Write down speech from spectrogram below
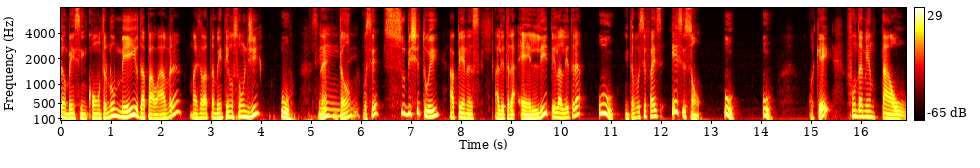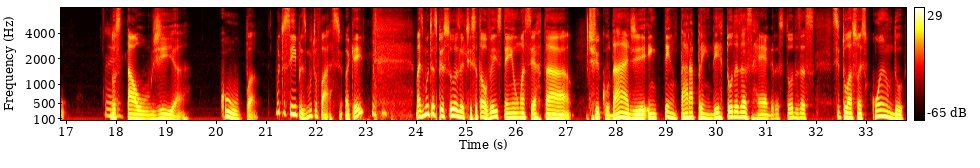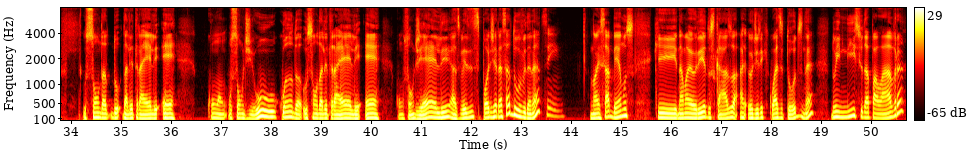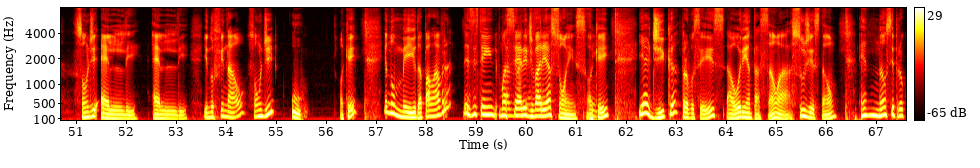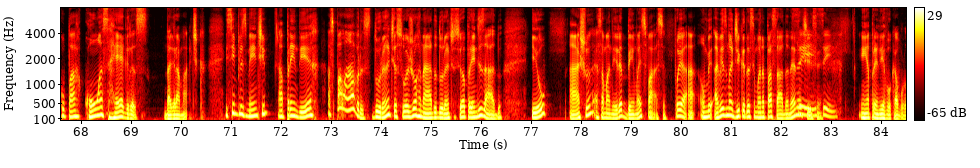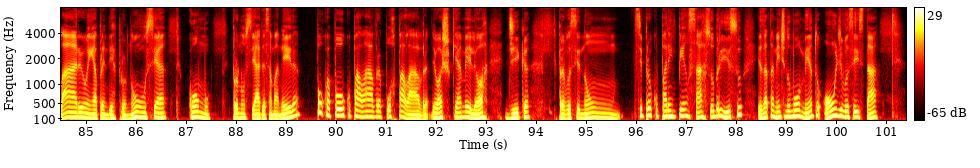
também se encontra no meio da palavra, mas ela também tem o som de U. Sim, né? Então sim. você substitui apenas a letra L pela letra U. Então você faz esse som. U. U. Ok? Fundamental. É. Nostalgia. Culpa. Muito simples, muito fácil, ok? Mas muitas pessoas, Letícia, talvez tenham uma certa dificuldade em tentar aprender todas as regras, todas as situações. Quando o som da, do, da letra L é com o som de U, quando o som da letra L é com o som de L, às vezes pode gerar essa dúvida, né? Sim. Nós sabemos que na maioria dos casos, eu diria que quase todos, né? No início da palavra, som de L, L. E no final, som de U ok? E no meio da palavra existem uma As série de variações, Sim. ok? E a dica para vocês, a orientação, a sugestão é não se preocupar com as regras da gramática e simplesmente aprender as palavras durante a sua jornada, durante o seu aprendizado. Eu acho essa maneira bem mais fácil. Foi a, a mesma dica da semana passada, né, Letícia? Sim, sim em aprender vocabulário, em aprender pronúncia, como pronunciar dessa maneira, pouco a pouco, palavra por palavra. Eu acho que é a melhor dica para você não se preocupar em pensar sobre isso exatamente no momento onde você está,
